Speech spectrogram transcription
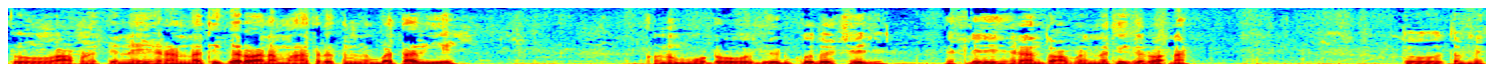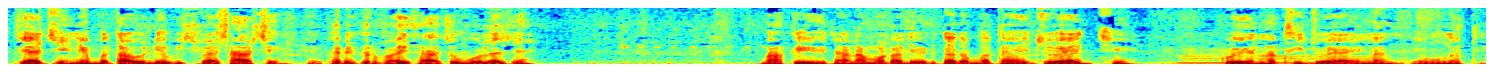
તો આપણે તેને હેરાન નથી કરવાના. માત્ર તમને બતાવીએ. ઘણો મોટો દેડકો તો છે જ. એટલે હેરાન તો આપણે નથી કરવાના. તો તમે ત્યાં જઈને બતાવો એટલે વિશ્વાસ આવશે. કે ખરેખર ભાઈ સાચું બોલે છે. બાકી નાના મોટા દેડકા તો બધાએ જોયા જ છે. કોઈ નથી જોયા એ નથી એવું નથી.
